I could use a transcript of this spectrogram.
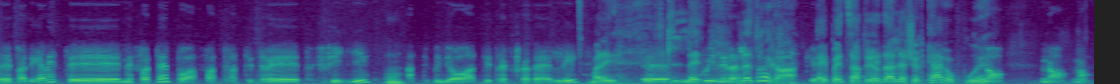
eh, praticamente nel frattempo ha fatto altri tre, tre figli, Mm. altri- quindi ho altri tre fratelli. Ma lei- Eh, lei- qui nella città che- hai pensato di andarli a cercare oppure? No, no, no.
